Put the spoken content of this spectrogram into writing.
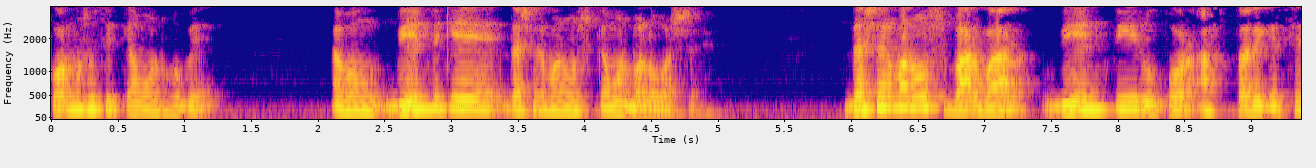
কর্মসূচি কেমন হবে এবং বিএনপিকে দেশের মানুষ কেমন ভালোবাসে? দেশের মানুষ বারবার বিএনপির উপর আস্থা রেখেছে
